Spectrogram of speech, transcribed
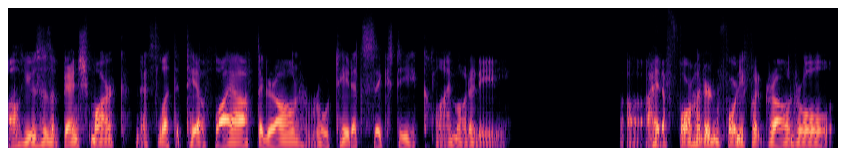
I'll use as a benchmark. That's let the tail fly off the ground, rotate at 60, climb out at 80. Uh, I had a 440 foot ground roll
